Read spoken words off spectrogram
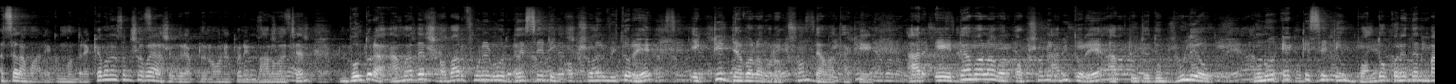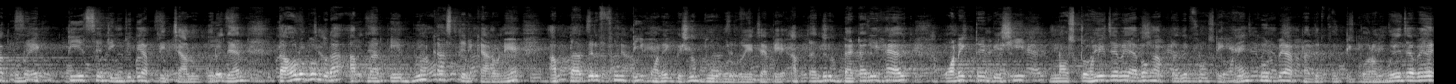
আসসালামু আলাইকুম বন্ধুরা কেমন আছেন সবাই? আশা করি আপনারা অনেক অনেক ভালো আছেন। বন্ধুরা আমাদের সবার ফোনের মধ্যে সেটিং অপশনের ভিতরে একটি ডেভেলপার অপশন দেওয়া থাকে। আর এই ডেভেলপার অপশনের ভিতরে আপনি যদি ভুলেও কোনো একটি সেটিং বন্ধ করে দেন বা কোনো একটি সেটিং যদি আপনি চালু করে দেন তাহলে বন্ধুরা আপনার এই ভুল কাজটির কারণে আপনাদের ফোনটি অনেক বেশি দুর্বল হয়ে যাবে। আপনাদের ব্যাটারি হেলথ অনেকটাই বেশি নষ্ট হয়ে যাবে এবং আপনাদের ফোনটি হ্যাং করবে আপনাদের ফোনটি গরম হয়ে যাবে।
